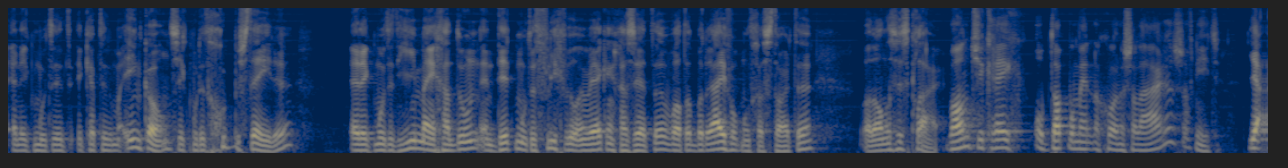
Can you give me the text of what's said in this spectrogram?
en ik, moet het, ik heb er maar één kans. Ik moet het goed besteden. En ik moet het hiermee gaan doen. En dit moet het vliegwiel in werking gaan zetten. Wat het bedrijf op moet gaan starten. Want anders is het klaar. Want je kreeg op dat moment nog gewoon een salaris, of niet? Ja,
